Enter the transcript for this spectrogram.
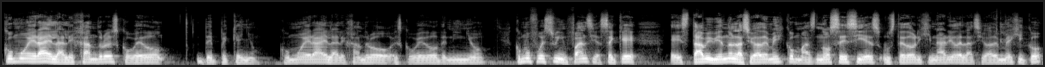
cómo era el Alejandro Escobedo de pequeño cómo era el Alejandro Escobedo de niño, cómo fue su infancia. Sé que está viviendo en la Ciudad de México, mas no sé si es usted originario de la Ciudad de México.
